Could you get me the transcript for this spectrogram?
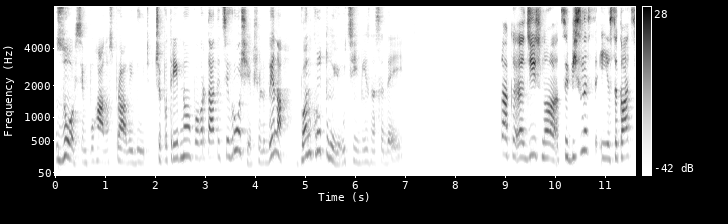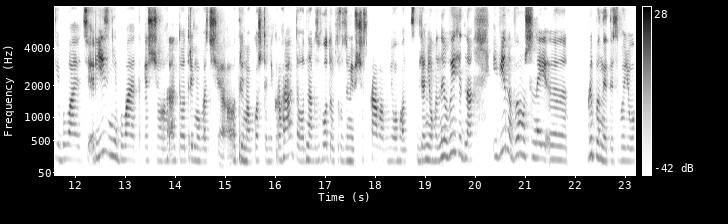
зовсім погано справи йдуть, чи потрібно повертати ці гроші, якщо людина банкрутує у цій бізнес-ідеї? Так, е, дійсно, це бізнес, і ситуації бувають різні. Буває таке, що грантоотримувач е, отримав кошти мікрогранту, однак згодом зрозумів, що справа в нього для нього невигідна, і він вимушений. Припинити свою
